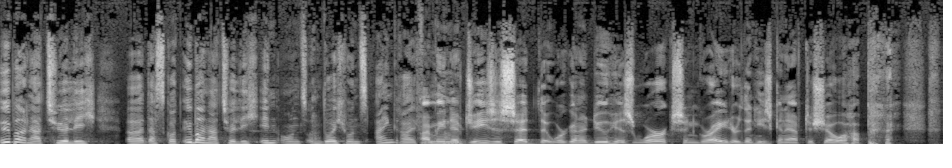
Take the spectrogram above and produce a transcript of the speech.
übernatürlich, äh, dass Gott übernatürlich in uns und durch uns eingreifen I mean, if kann. Jesus said that we're going to do His works and greater, then He's going to have to show up.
